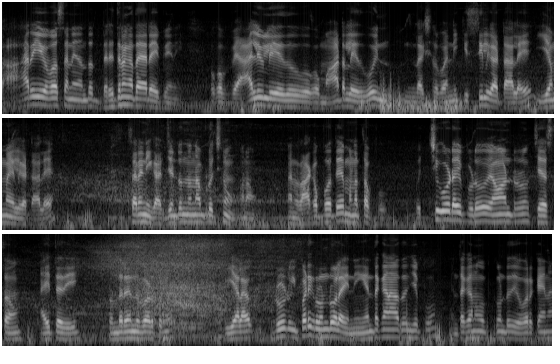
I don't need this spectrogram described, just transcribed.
లారీ వ్యవస్థ అనేది అంతా దరిద్రంగా తయారైపోయింది. ఒక వాల్యూ లేదు ఒక మాట లేదు ఇన్ని లక్షల బండి కిస్తీలు కట్టాలి ఈఎంఐలు కట్టాలి. సరే నీకు అర్జెంట్ ఉందన్నప్పుడు వచ్చినాం మనం. మనం రాకపోతే మన తప్పు. వచ్చి కూడా ఇప్పుడు ఏమంటారు చేస్తాం. అవుతుంది తొందర ఎందుకు పడుతున్నాం ఇవాళ ఇప్పటికి రెండు రోజులు అయింది. ఎంతకైనా అవుతుంది చెప్పు. ఎంతకైనా ఒప్పుకుంటుంది ఎవరికైనా.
